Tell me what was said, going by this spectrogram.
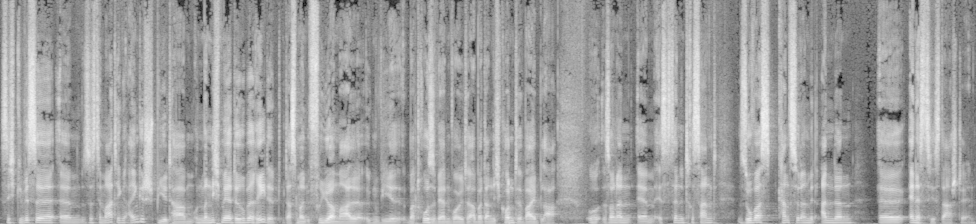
sich gewisse ähm, Systematiken eingespielt haben und man nicht mehr darüber redet, dass man früher mal irgendwie Matrose werden wollte, aber dann nicht konnte, weil bla. Oh, sondern ähm, es ist dann interessant, sowas kannst du dann mit anderen äh, NSCs darstellen.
